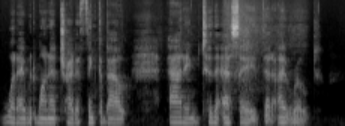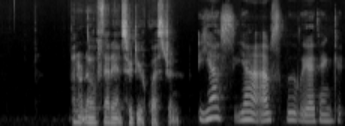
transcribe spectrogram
what I would want to try to think about adding to the essay that I wrote. I don't know if that answered your question. Yes, yeah, absolutely. I think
